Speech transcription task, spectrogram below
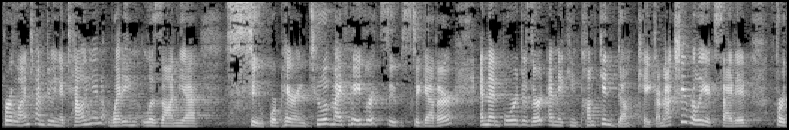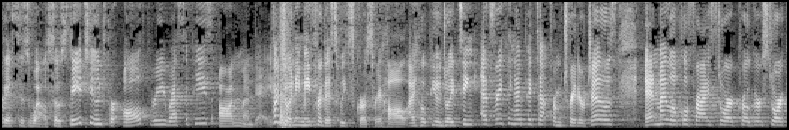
For lunch, I'm doing Italian wedding lasagna soup. We're pairing two of my favorite soups together. And then for dessert, I'm making pumpkin dump cake. I'm actually really excited for this as well. So stay tuned for all three recipes on Monday. For joining me for this week's grocery haul. I hope you enjoyed seeing everything I picked up from Trader Joe's and my local fry store, Kroger store.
